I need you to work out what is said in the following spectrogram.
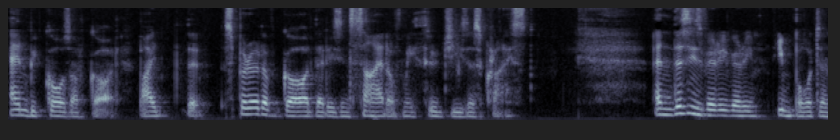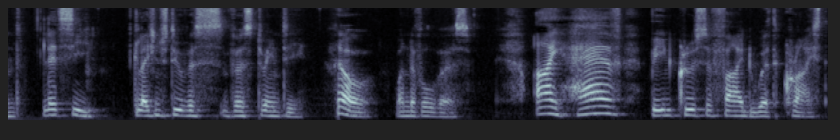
and because of God. By the Spirit of God that is inside of me through Jesus Christ. And this is very, very important. Let's see. Galatians 2, verse, verse 20. Oh, wonderful verse. I have been crucified with Christ.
